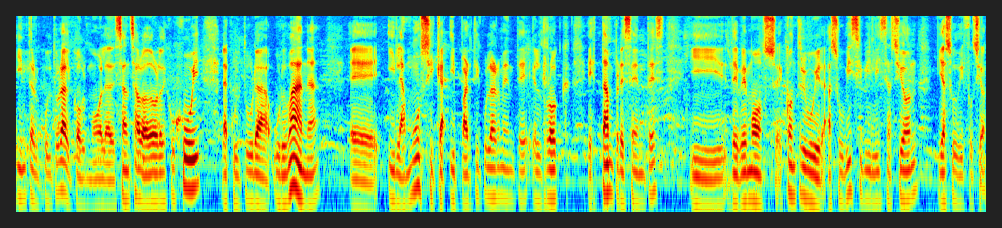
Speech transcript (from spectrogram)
intercultural como la de San Salvador de Jujuy, la cultura urbana, eh, y la música y particularmente el rock están presentes y debemos eh, contribuir a su visibilización y a su difusión.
